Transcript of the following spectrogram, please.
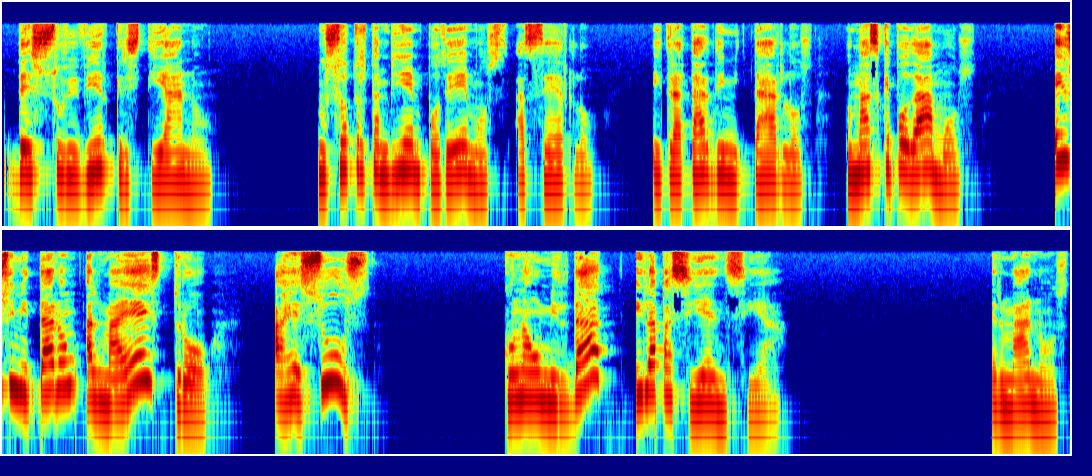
de su vivir cristiano. Nosotros también podemos hacerlo y tratar de imitarlos lo más que podamos. Ellos imitaron al Maestro, a Jesús, con la humildad y la paciencia. Hermanos,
